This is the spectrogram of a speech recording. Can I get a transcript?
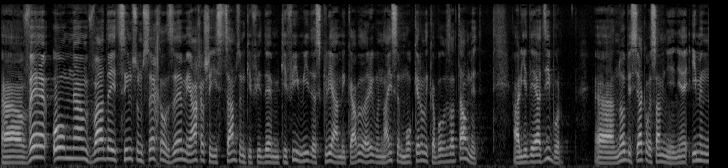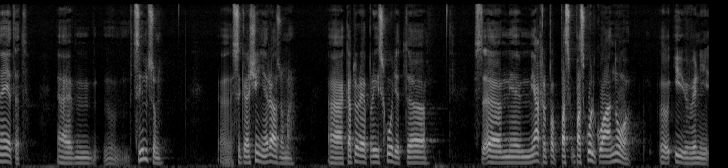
А, в омнам вадай цимсум сехал зе миахаши из цамсум кефидем кефи мидас клиами кабл ригу найса мокерли кабол заталмит. Аль еде адибур. А, но без всякого сомнения именно этот цимсум, сокращение разума, которое происходит поскольку оно Э, и, вернее,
